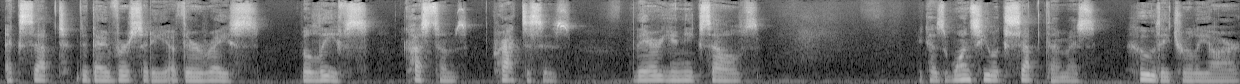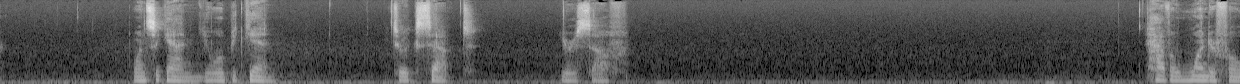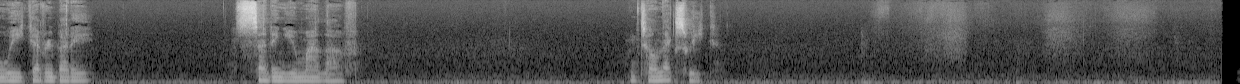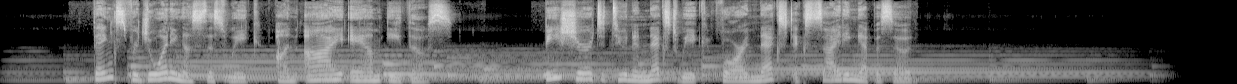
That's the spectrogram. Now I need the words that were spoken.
Accept the diversity of their race, beliefs, customs, practices, their unique selves. Because once you accept them as who they truly are, once again you will begin to accept yourself. Have a wonderful week, everybody. Sending you my love. Until next week. Thanks for joining us this week on I Am Ethos. Be sure to tune in next week for our next exciting episode.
